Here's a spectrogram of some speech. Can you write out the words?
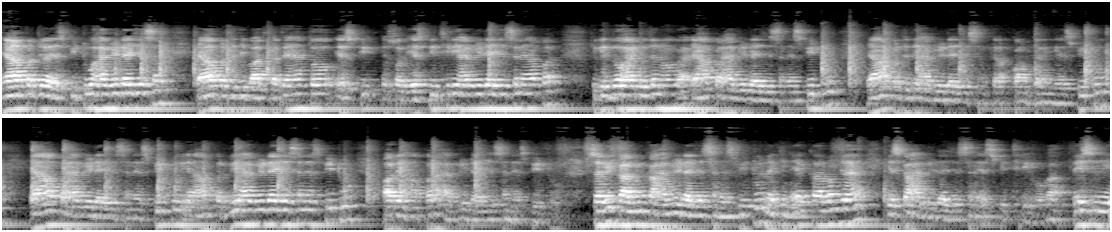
यहाँ पर जो sp2 हाइब्रिडाइजेशन यहाँ पर यदि बात करते हैं तो sp सॉरी sp3 हाइब्रिडाइजेशन यहाँ पर क्योंकि दो हाइड्रोजन होगा, यहाँ पर हाइब्रिडाइजेशन sp2 यहाँ पर यदि हाइब्रिडाइजेशन काउंट करेंगे sp2 यहाँ पर हाइब्रिडाइजेशन sp2 यहाँ पर भी हाइब्रिडाइजेशन sp2 और यहाँ पर हाइब्रिडाइजेशन sp2 सभी कार्बन का हाइब्रिडाइजेशन sp2 लेकिन एक कार्बन जो है, इसका हाइब्रिडाइजेशन sp3 होगा। तो इसलिए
